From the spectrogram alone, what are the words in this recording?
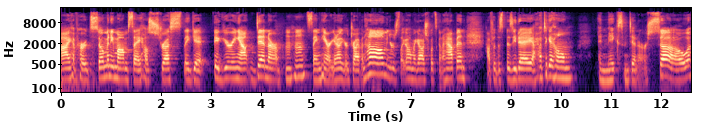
I have heard so many moms say how stressed they get figuring out dinner. hmm Same here. You know, you're driving home and you're just like, oh my gosh, what's going to happen after this busy day? I have to get home and make some dinner. So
